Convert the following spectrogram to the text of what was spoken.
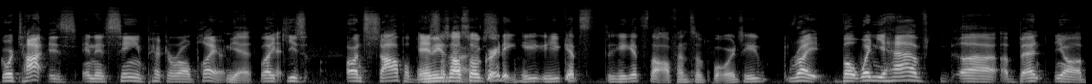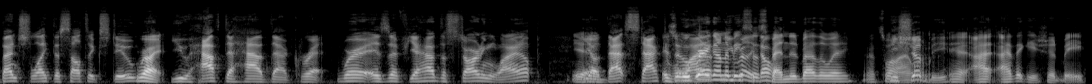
Gortat is an insane pick and roll player. Yeah. like he's unstoppable. and he's also gritty. He he gets he gets the offensive boards. He Right, but when you have uh, a bench, you know, a bench like the Celtics do, Right. you have to have that grit. Whereas if you have the starting lineup, Yeah. you know, that stacked is a going to be really don't. suspended? By the way, that's why He I should be. Yeah, I, I think he should be.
